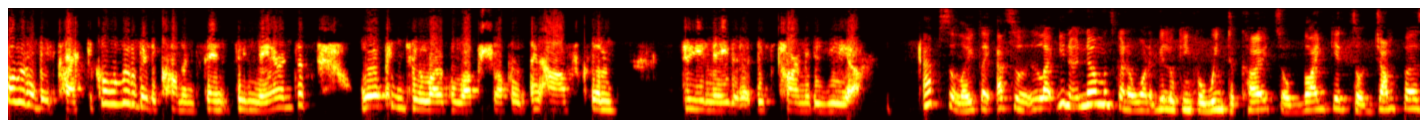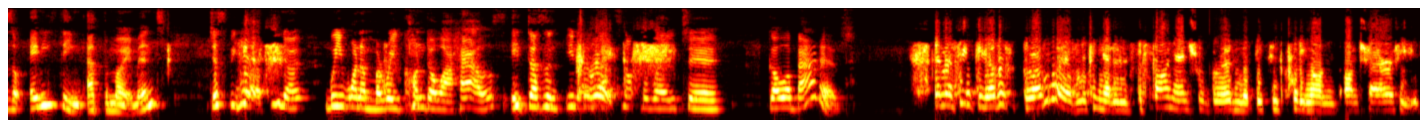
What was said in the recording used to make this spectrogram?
a little bit practical, a little bit of common sense in there and just walk into a local op shop and and ask them, do you need it at this time of the year? Absolutely, absolutely. Like, you know, no one's going to want to be looking for winter coats or blankets or jumpers or anything at the moment. Just because, Yeah. you know, we want to Marie Kondo our house, it doesn't, you know, Correct. that's not the way to go about it. And I think the other, the other way of looking at it is the financial burden that this is putting on, on charities.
